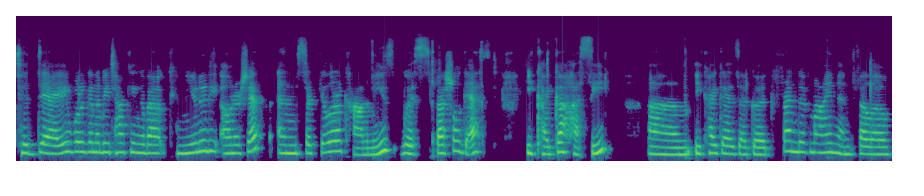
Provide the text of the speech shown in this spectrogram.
Today, we're going to be talking about community ownership and circular economies with special guest Ikaika Hussey. Um, Ikaika is a good friend of mine and fellow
